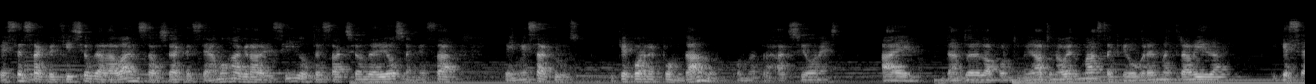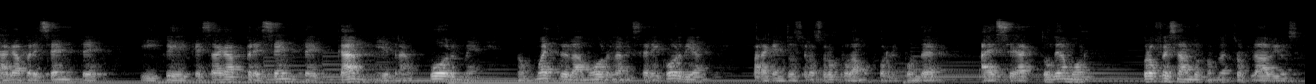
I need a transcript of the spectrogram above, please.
ese sacrificio de alabanza, o sea, que seamos agradecidos de esa acción de Dios en esa, en esa cruz y que correspondamos con nuestras acciones a Él, dándole la oportunidad una vez más de que obre en nuestra vida y que se haga presente y que, se haga presente, cambie, transforme nos muestre el amor, la misericordia, para que entonces nosotros podamos corresponder a ese acto de amor, profesando con nuestros labios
